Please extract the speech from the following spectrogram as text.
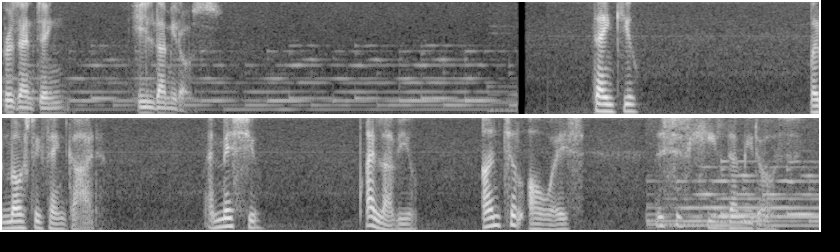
presenting Hilda Miros. Thank you. But mostly thank God. I miss you. I love you. Until always, this is Hilda Miros.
